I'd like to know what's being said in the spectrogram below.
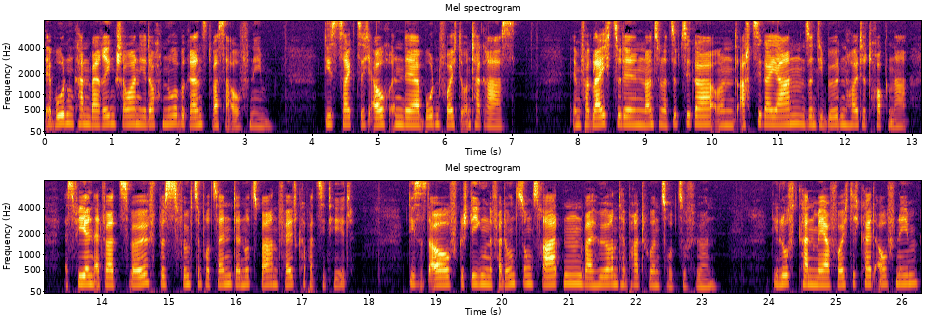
Der Boden kann bei Regenschauern jedoch nur begrenzt Wasser aufnehmen. Dies zeigt sich auch in der Bodenfeuchte unter Gras. Im Vergleich zu den 1970er und 80er Jahren sind die Böden heute trockener. Es fehlen etwa 12 bis 15 Prozent der nutzbaren Feldkapazität. Dies ist auf gestiegene Verdunstungsraten bei höheren Temperaturen zurückzuführen. Die Luft kann mehr Feuchtigkeit aufnehmen,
